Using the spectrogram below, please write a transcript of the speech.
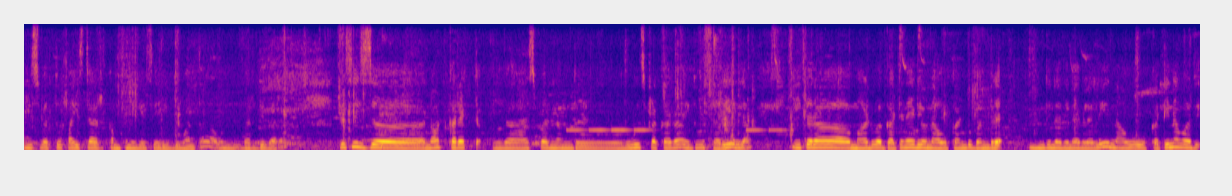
ಈ- ಸ್ವತ್ತು ಫೈವ್ ಸ್ಟಾರ್ ಕಂಪನಿಗೆ ಸೇರಿದ್ದು ಅಂತ ಒಂದು ಬರೆದಿದ್ದಾರೆ. ದಿಸ್ ಈಸ್ ನಾಟ್ ಕರೆಕ್ಟ್ ಈಗ ಆ್ಯಸ್ ಪರ್ ನಮ್ಮದು ರೂಲ್ಸ್ ಪ್ರಕಾರ ಇದು ಸರಿಯಲ್ಲ ಈ ಥರ ಮಾಡುವ ಘಟನೆಗಳು ನಾವು ಕಂಡು ಬಂದರೆ ಮುಂದಿನ ದಿನಗಳಲ್ಲಿ ನಾವು ಕಠಿಣವಾಗಿ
